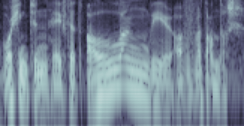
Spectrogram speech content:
Washington heeft het al lang weer over wat anders.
